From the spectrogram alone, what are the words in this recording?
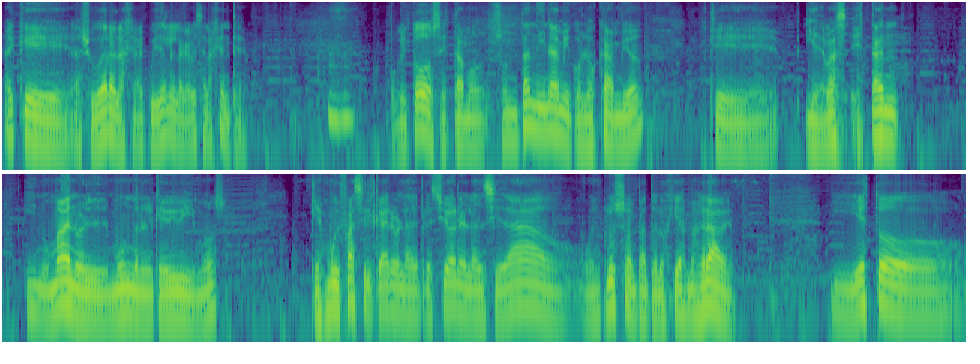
hay que ayudar a, cuidarle la cabeza a la gente. Porque todos estamos, son tan dinámicos los cambios que, y además están inhumano el mundo en el que vivimos, que es muy fácil caer en la depresión, en la ansiedad o, incluso en patologías más graves. Y esto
